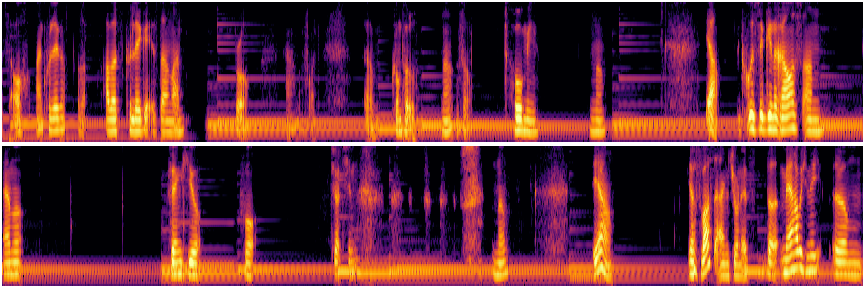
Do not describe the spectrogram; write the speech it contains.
ist auch mein Kollege. Also Arbeitskollege ist dann mein Bro. Ja, mein Freund. Ähm, Kumpel. Ne? So. Homie. Ne? Ja, Grüße gehen raus an Emma. Thank you for Tschötchen. Ne? Ja. Das war's eigentlich schon jetzt. Da, mehr habe ich nicht. Ähm,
